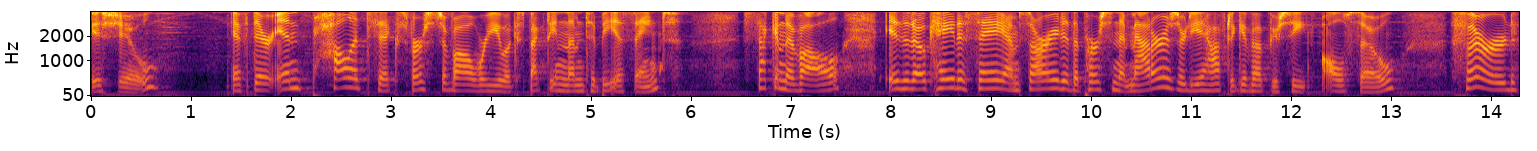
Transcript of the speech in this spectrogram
issue? If they're in politics, first of all, were you expecting them to be a saint? Second of all, is it okay to say I'm sorry to the person it matters, or do you have to give up your seat also? Third,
